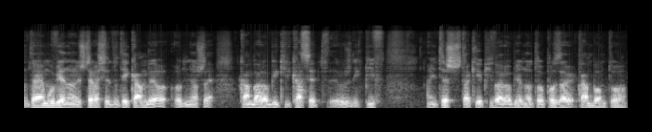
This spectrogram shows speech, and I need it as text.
no to ja mówię, no jeszcze raz się do tej kamby odniosę. Kamba robi kilkaset różnych piw. Oni też takie piwa robią, no to poza kambą to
